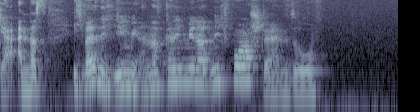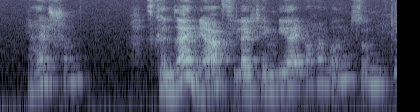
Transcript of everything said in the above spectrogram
Ja, anders, ich weiß nicht, irgendwie anders kann ich mir das nicht vorstellen, so. Ja, ist schon. Es können sein, ja. Vielleicht hängen die halt noch an uns und. Äh,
